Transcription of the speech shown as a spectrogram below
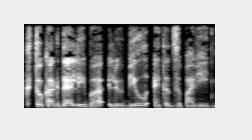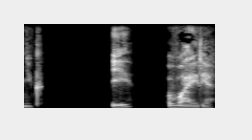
кто когда-либо любил этот заповедник и Вайре.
